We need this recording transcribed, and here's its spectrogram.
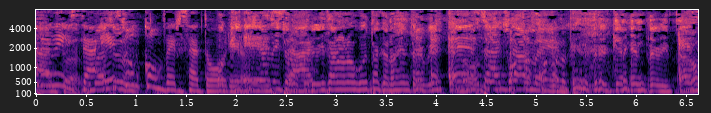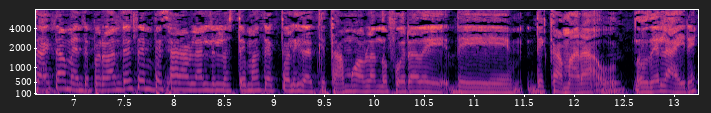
entrevista, no es un- un conversatorio. Porque ella ha dicho, a los Exacto. periodistas no nos gusta que nos entrevisten. ¿no? Exactamente. Entrevistar. Exactamente, pero antes de empezar a hablar de los temas de actualidad que estábamos hablando fuera de, de, de cámara o, o del aire,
